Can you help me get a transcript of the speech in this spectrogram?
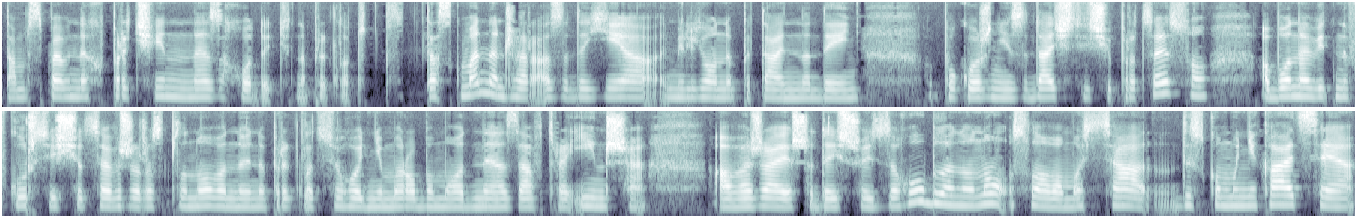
там з певних причин не заходить. Наприклад, таск менеджер, а задає мільйони питань на день по кожній задачці чи процесу, або навіть не в курсі, що це вже розплановано, і, наприклад, сьогодні ми робимо одне, а завтра інше, а вважає, що десь щось загублено. Ну, словом, ось ця дискомунікація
